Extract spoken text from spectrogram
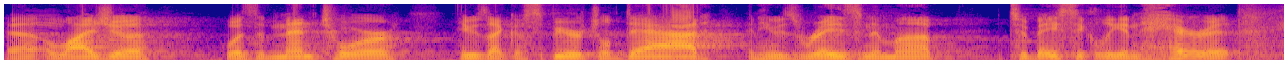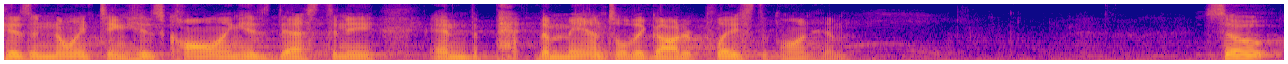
Uh, Elijah was a mentor, he was like a spiritual dad, and he was raising him up to basically inherit his anointing, his calling, his destiny, and the, the mantle that God had placed upon him. So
